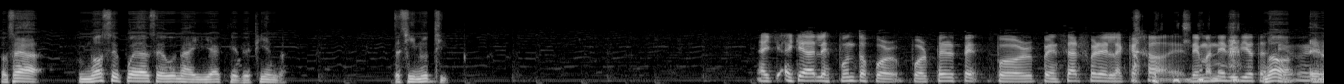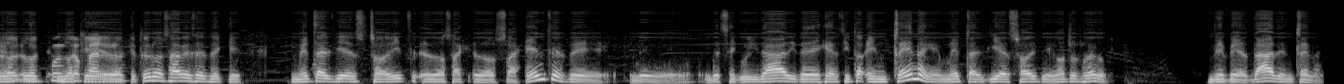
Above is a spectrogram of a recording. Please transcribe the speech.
O sea, no se puede hacer una IA que defienda. Es inútil. hay, hay que darles puntos por por, per- por pensar fuera de la caja de manera idiota No, sí. eh, lo, lo- que, lo que tú no sabes es de que Metal Gear Solid, los, los agentes de, de, de seguridad y del ejército entrenan en Metal Gear Solid y en otros juegos. De verdad entrenan.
